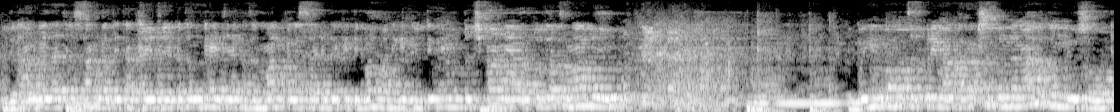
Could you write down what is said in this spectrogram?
म्हणजे रांगोळीला सांगा ते त्या खायचं एका जण घ्यायचं एका जण मालकाला साडी देखील ते भावाने घेतली ते म्हणतो छान आहे तुझं बहीण भावाचं प्रेम आता रक्षाबंधन आलं दोन दिवसावर.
